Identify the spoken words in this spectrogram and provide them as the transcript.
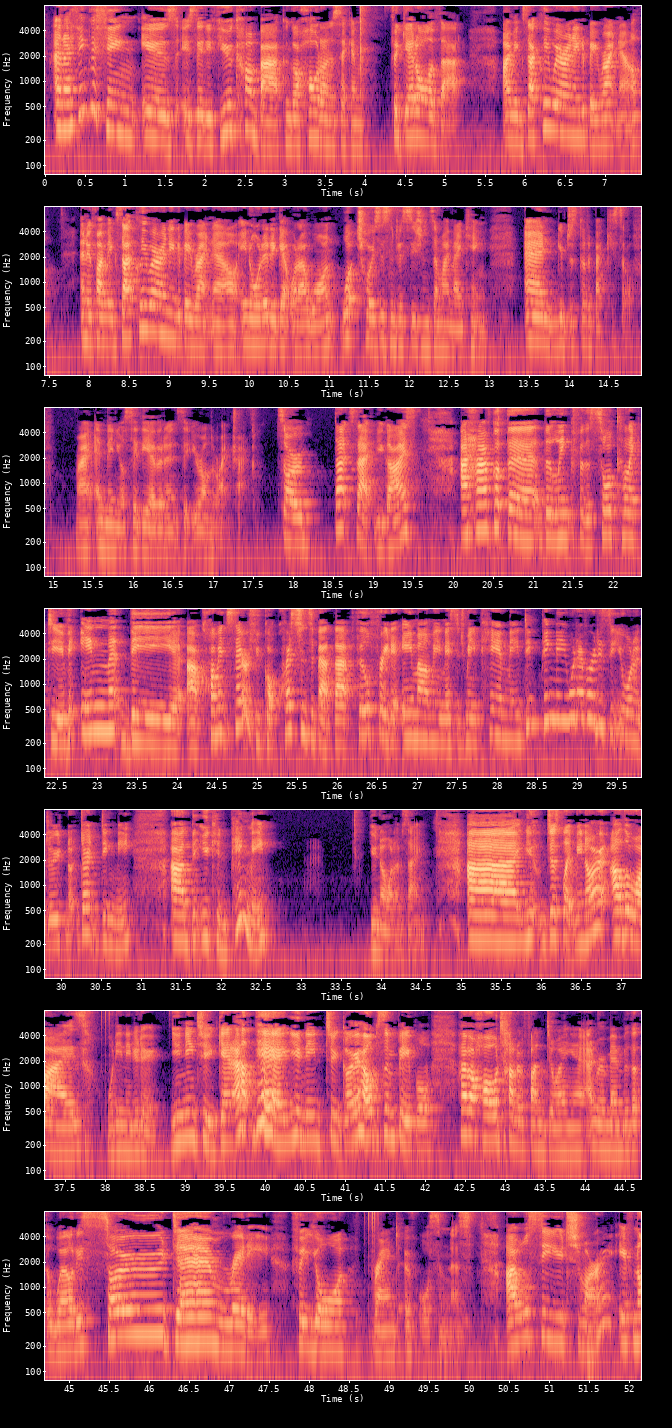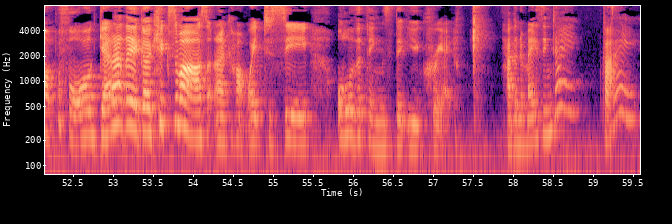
And I think the thing is, is that if you come back and go, hold on a second, forget all of that. I'm exactly where I need to be right now. And if I'm exactly where I need to be right now in order to get what I want, what choices and decisions am I making? And you've just got to back yourself, right? And then you'll see the evidence that you're on the right track. So that's that, you guys. I have got the, the link for the Soar Collective in the uh, comments there. If you've got questions about that, feel free to email me, message me, PM me, ding, ping me, whatever it is that you want to do. No, don't ding me, uh, but you can ping me. You know what I'm saying. Uh, you just let me know. Otherwise, what do you need to do? You need to get out there. You need to go help some people, have a whole ton of fun doing it, and remember that the world is so damn ready for your brand of awesomeness. I will see you tomorrow, if not before. Get out there, go kick some ass, and I can't wait to see all of the things that you create. Have an amazing day. Bye.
